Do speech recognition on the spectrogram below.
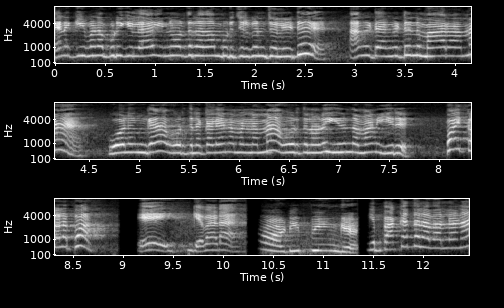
எனக்கு இவனை பிடிக்கல இன்னொருத்தனை தான் பிடிச்சிருக்குன்னு சொல்லிட்டு அங்கிட்டு அங்கிட்டு மாறாம ஒழுங்கா ஒருத்தனை கல்யாணம் பண்ணாம ஒருத்தனோட இருந்தமான்னு இரு போய் தொலைப்போ ஏய் இங்க வாடா அடிப்பீங்க இங்க பக்கத்துல வரலனா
